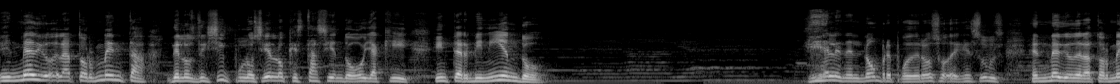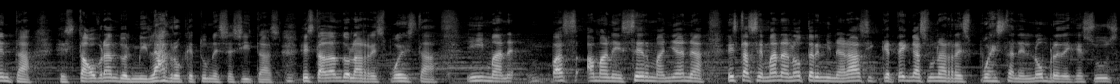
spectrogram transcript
en medio de la tormenta de los discípulos y es lo que está haciendo hoy aquí, interviniendo y Él en el nombre poderoso de Jesús, en medio de la tormenta, está obrando el milagro que tú necesitas. Está dando la respuesta. Y vas a amanecer mañana. Esta semana no terminará sin que tengas una respuesta en el nombre de Jesús.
